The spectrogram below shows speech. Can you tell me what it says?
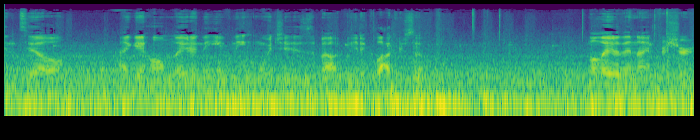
until I get home later in the evening, which is about 8 o'clock or so. No later than 9 for sure.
